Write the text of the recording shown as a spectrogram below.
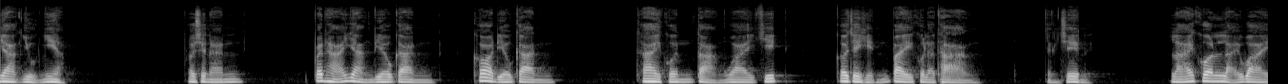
อยากอยู่เงียบ เพราะฉะนั้น ปัญหาอย่างเดียวกัน ข้อเดียวกัน ถ้าให้คนต่างวัยคิด ก็จะเห็นไปคนละทาง อย่างเช่น หลายคนหลายวัย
